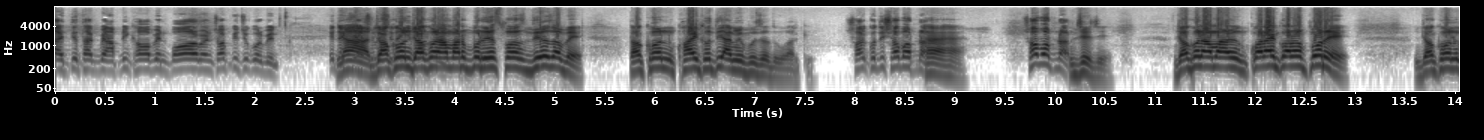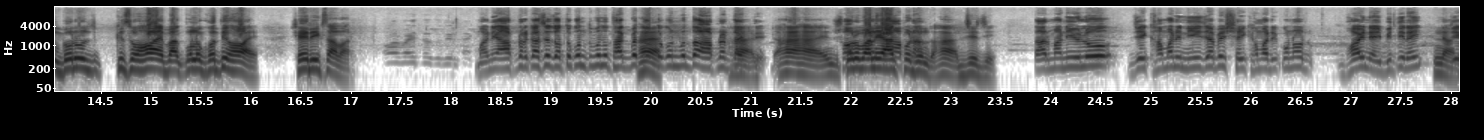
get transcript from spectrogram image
দায়িত্বে থাকবে আপনি খাওয়াবেন পড়াবেন সবকিছু করবেন। না যখন যখন আমার উপর রেসপন্স দিয়ে যাবে তখন ক্ষয়ক্ষতি আমি বুঝে দেবো আর কি। ক্ষয়ক্ষতি সব আপনার? হ্যাঁ হ্যাঁ। সব আপনার? জি জি। যখন আমার করাই করার পরে যখন গরুর কিছু হয় বা কোনো ক্ষতি হয় সেই রিক্স আমার। মানে আপনার কাছে যতক্ষণ পর্যন্ত থাকবে হ্যাঁ। ততক্ষণ পর্যন্ত আপনার হ্যাঁ দায়িত্বে। হ্যাঁ হ্যাঁ কোরবানি আগ পর্যন্ত হ্যাঁ জি জি। তার মানে হলো যে খামারে নিয়ে যাবে সেই খামারের কোনো ভয় নেই ভীতি নেই। যে।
